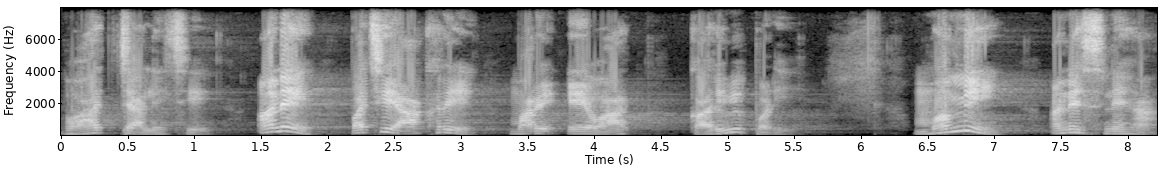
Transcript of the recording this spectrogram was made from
વાત ચાલે છે? અને પછી આખરે મારે એ વાત કરવી પડી. મમ્મી અને સ્નેહા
